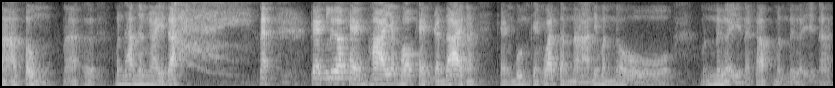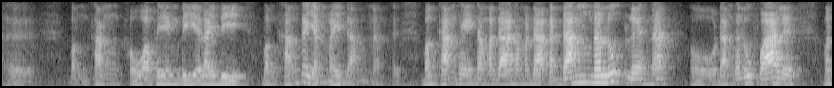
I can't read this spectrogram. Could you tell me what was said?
นาส่งนะเออมันทำยังไงได้นะแข่งเรือแข่งพายยังพอแข่งกันได้นะแข่งบุญแข่งวาสนานี่มันโอ้โหมันเหนื่อยนะครับ มันเหนื่อยนะเออบางครั้งเขาว่าเพลงดีอะไรดี บางครั้งก็ยังไม่ดังนะเออ บางครั้งเพลงธรรมดาธรรมดาก็ดังทะลุเลยนะ โอ้ดังทะลุฟ้าเลย มัน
